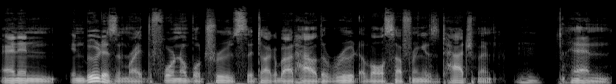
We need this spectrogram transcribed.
And in, in Buddhism, right, the Four Noble Truths, they talk about how the root of all suffering is attachment. Mm-hmm. And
